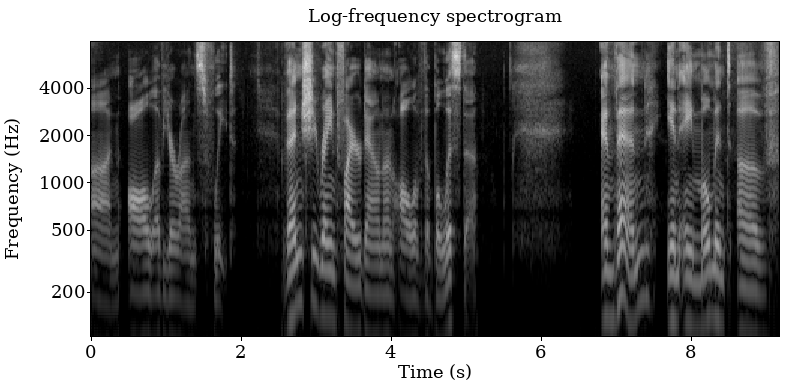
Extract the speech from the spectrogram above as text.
on all of Euron's fleet. Then she rained fire down on all of the ballista. And then, in a moment of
